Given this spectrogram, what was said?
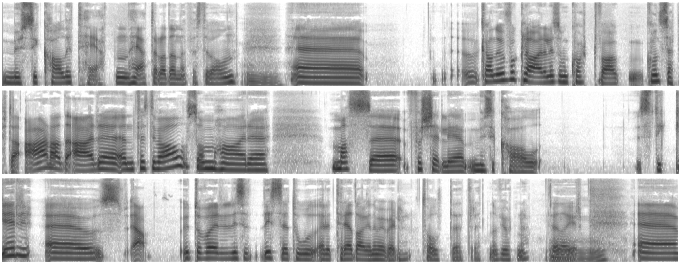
Musikaliteten, heter da denne festivalen. Eh, kan du forklare liksom kort hva konseptet er? Da? Det er en festival som har masse forskjellige musikalstykker. Uh, ja, utover disse, disse to, eller tre dagene, blir vel 12., 13. og 14. Tre dager. Mm. Uh,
